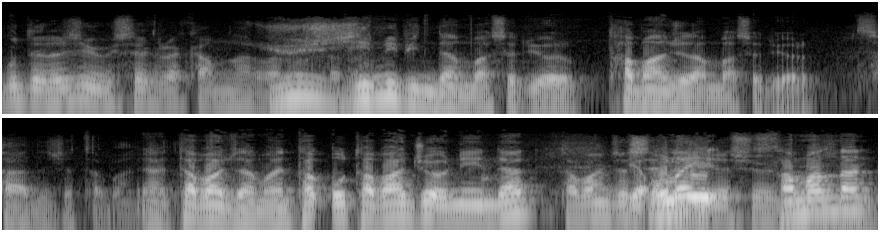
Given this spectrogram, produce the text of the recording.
Bu derece yüksek rakamlar var. ortada. 120 binden bahsediyorum. Tabancadan bahsediyorum. Sadece tabanca. Yani tabancadan. Yani ta- o tabanca örneğinden Tabanca ya olayı samandan yani.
